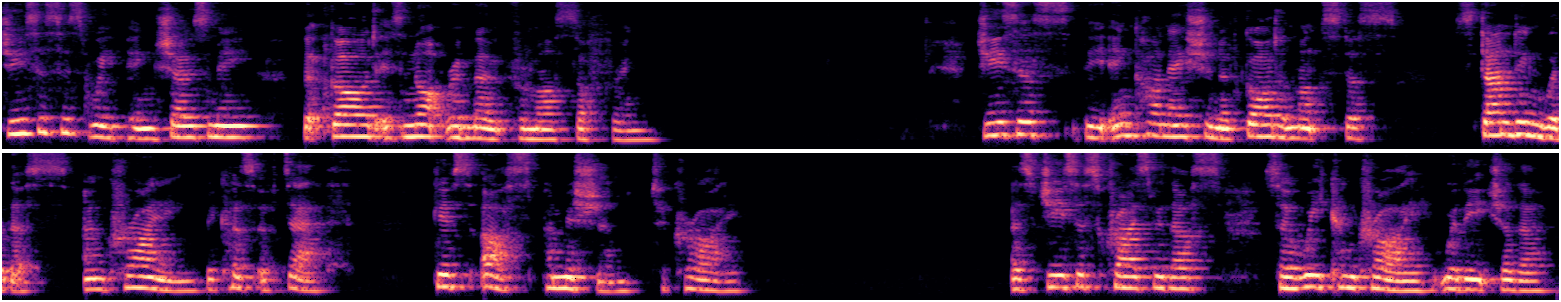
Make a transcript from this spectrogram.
Jesus' weeping shows me that God is not remote from our suffering. Jesus, the incarnation of God amongst us, standing with us and crying because of death, gives us permission to cry. As Jesus cries with us, so we can cry with each other.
